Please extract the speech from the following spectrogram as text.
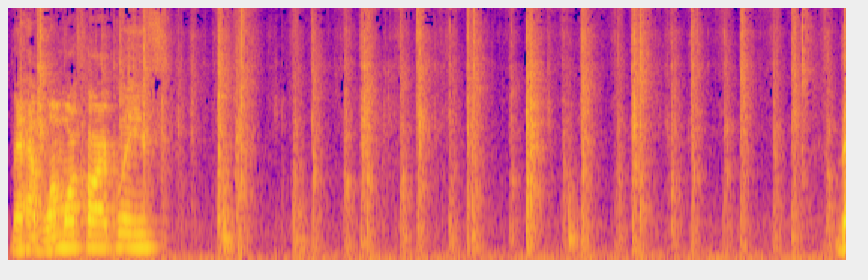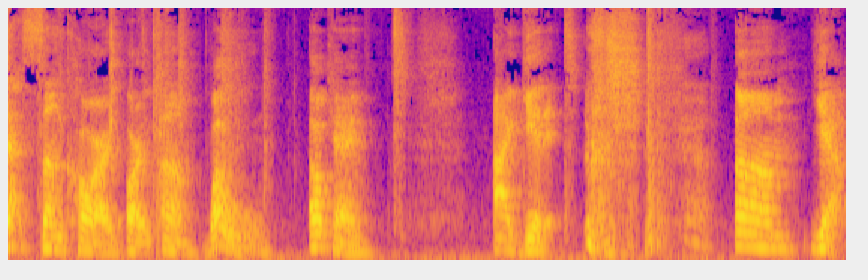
May I have one more card, please? That sun card, or, um, whoa. Okay. I get it. um, yeah.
